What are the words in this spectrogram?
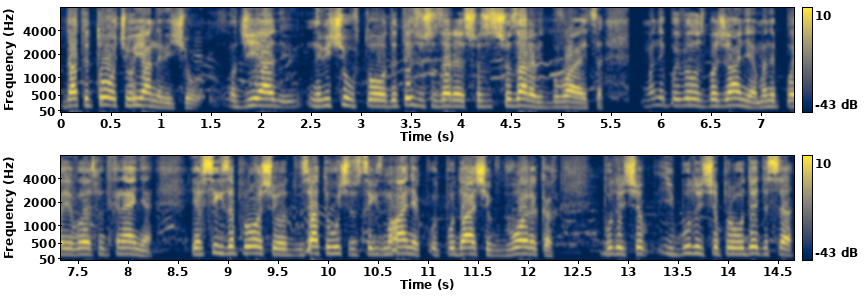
дати того, чого я не відчув. Адже я не відчув того дитинства, що зараз, що, що зараз відбувається. У мене з'явилось бажання, у мене з'явилось натхнення. Я всіх запрошую взяти участь в цих змаганнях у подальших в двориках, будуть ще, і будуть ще проводитися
